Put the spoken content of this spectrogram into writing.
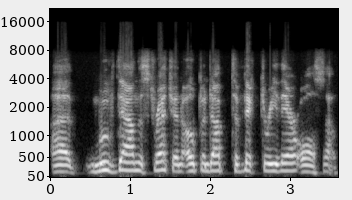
uh, moved down the stretch and opened up to victory there also.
